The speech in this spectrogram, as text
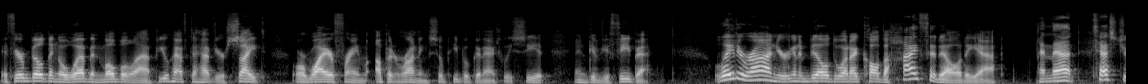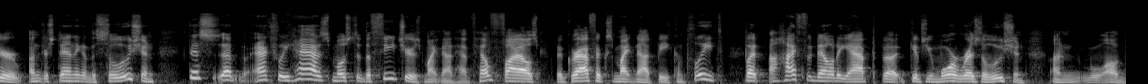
if you're building a web and mobile app, you have to have your site or wireframe up and running so people can actually see it and give you feedback. Later on, you're going to build what I call the high fidelity app, and that tests your understanding of the solution. This uh, actually has most of the features, might not have health files, the graphics might not be complete, but a high fidelity app uh, gives you more resolution on, well,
